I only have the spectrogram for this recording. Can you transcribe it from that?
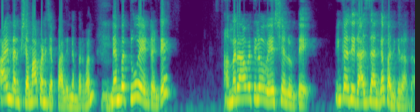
ఆయన దానికి క్షమాపణ చెప్పాలి నెంబర్ వన్. నెంబర్ టూ ఏంటంటే అమరావతిలో వేశ్యలు ఉంటే ఇంకా అది రాజధానిగా పనికిరాదా?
